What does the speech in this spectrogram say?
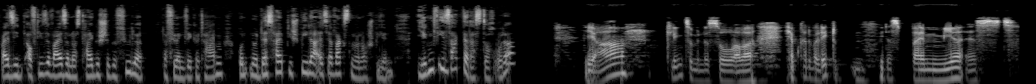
weil sie auf diese Weise nostalgische Gefühle dafür entwickelt haben und nur deshalb die Spieler als Erwachsene noch spielen. Irgendwie sagt er das doch, oder? Ja, klingt zumindest so, aber ich habe gerade überlegt, wie das bei mir ist.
